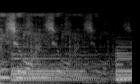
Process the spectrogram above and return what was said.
一起玩一起玩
